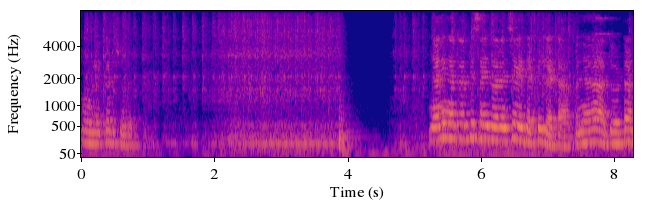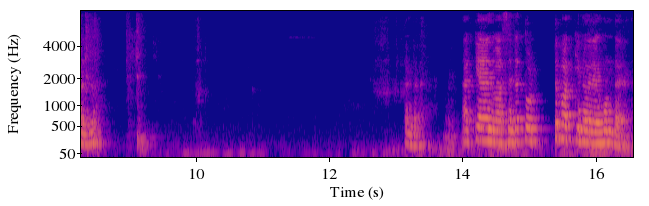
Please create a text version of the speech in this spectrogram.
മുകളിലേക്ക് അടിച്ചുകൊണ്ട് ഞാൻ ഇങ്ങനത്തെ ഡിസൈൻ ഇതുവരെ ചെയ്തിട്ടില്ല കേട്ടോ. അപ്പം ഞാൻ ആദ്യമായിട്ടാണിത്. കണ്ട? ആ ക്യാൻവാസിന്റെ തൊട്ട് പക്കിന് വരെ കൊണ്ടുവരാം.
